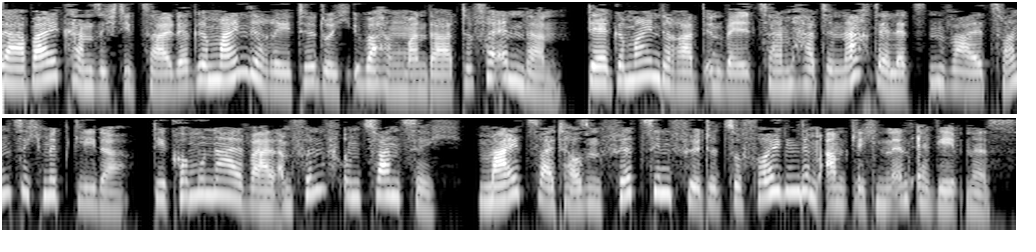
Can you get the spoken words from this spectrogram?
Dabei kann sich die Zahl der Gemeinderäte durch Überhangmandate verändern. Der Gemeinderat in Welzheim hatte nach der letzten Wahl 20 Mitglieder. Die Kommunalwahl am 25. Mai 2014 führte zu folgendem amtlichen Endergebnis.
